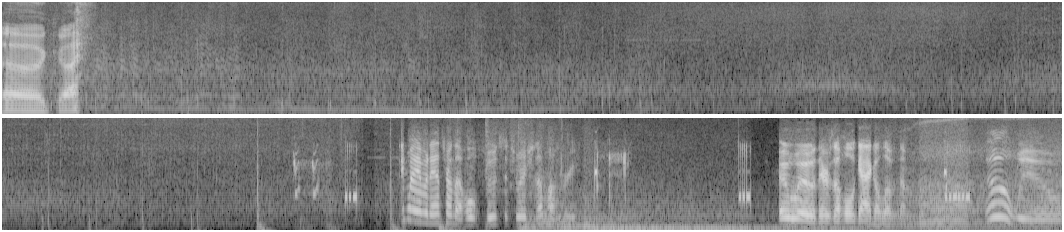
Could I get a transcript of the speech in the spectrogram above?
Oh god. Anybody have an answer on that whole food situation? I'm hungry. Ooh, ooh, there's a whole gaggle of them. Ooh, woo.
